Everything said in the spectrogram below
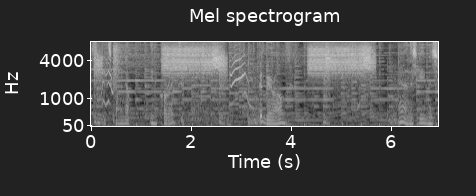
so it's coming up incorrect. Could be wrong. Yeah, this game is.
